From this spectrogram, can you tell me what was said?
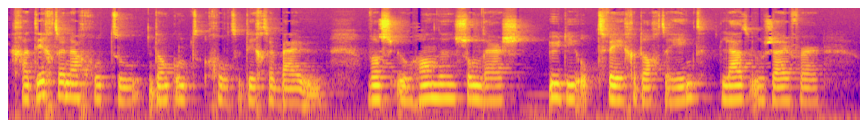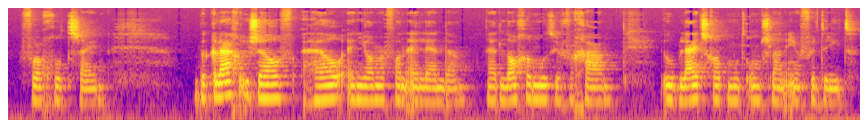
Ga dichter naar God toe, dan komt God dichter bij u. Was uw handen, zondaars, u die op twee gedachten hinkt, laat uw zuiver voor God zijn. Beklaag uzelf, huil en jammer van ellende. Het lachen moet u vergaan. Uw blijdschap moet omslaan in verdriet.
